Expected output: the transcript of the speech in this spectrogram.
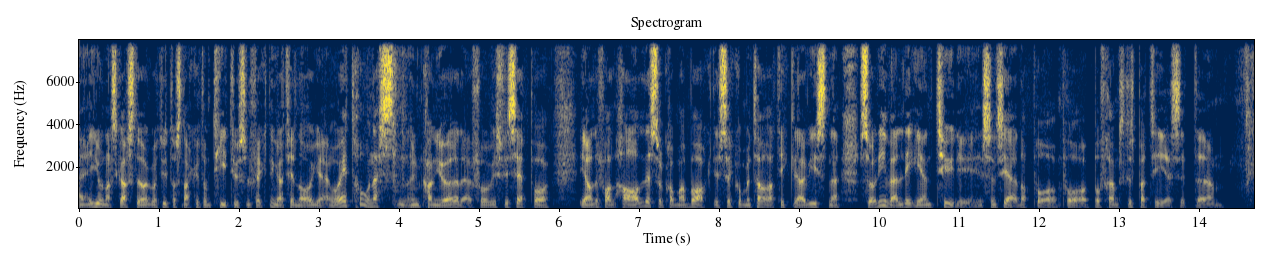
Jonas Gahr Støre gått ut og snakket om 10 000 flyktninger til Norge. Og jeg tror nesten hun kan gjøre det. For hvis vi ser på i alle fall Hale som kommer bak disse kommentarartiklene i avisene, så er de veldig entydige, syns jeg, da, på, på, på Fremskrittspartiet sitt, uh,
